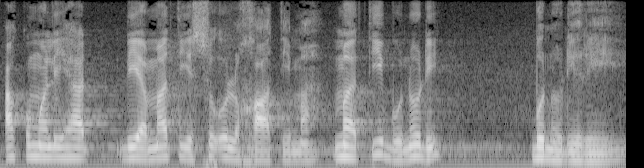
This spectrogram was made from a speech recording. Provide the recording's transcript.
Aku melihat dia mati su'ul khatimah, mati bunuh di bunuh diri.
